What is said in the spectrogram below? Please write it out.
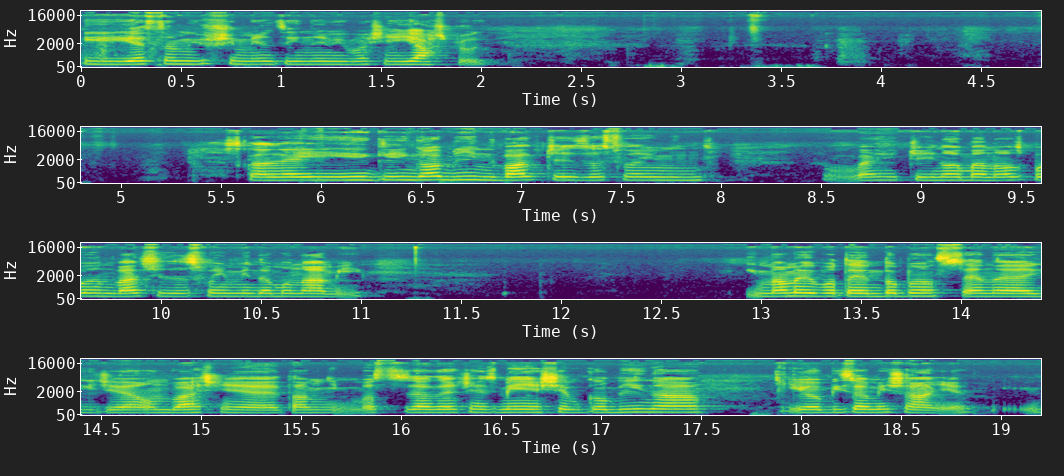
I jest tam już między innymi właśnie Jaszczur. Z kolei Green Goblin walczy ze swoim, czyli Norman Osborn walczy ze swoimi demonami. I mamy potem dobrą scenę, gdzie on właśnie tam ostatecznie zmienia się w goblina i robi zamieszanie. I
